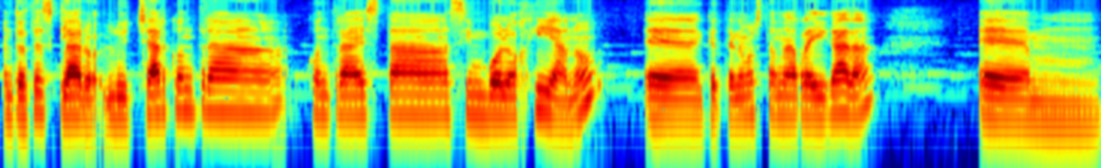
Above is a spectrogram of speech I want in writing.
entonces, claro, luchar contra, contra esta simbología ¿no? Eh, que tenemos tan arraigada, Em,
